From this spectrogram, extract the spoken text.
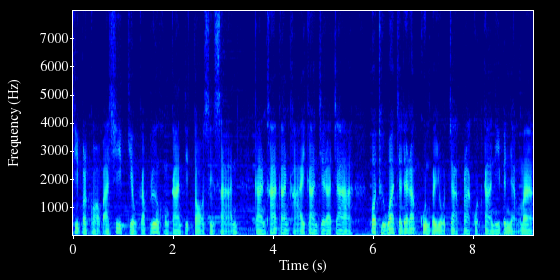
ที่ประกอบอาชีพเกี่ยวกับเรื่องของการติดต่อสื่อสาร การค้าการขายการเจรจาก็ถือว่าจะได้รับคุณประโยชน์จากปรากฏการณ์นี้เป็นอย่างมาก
